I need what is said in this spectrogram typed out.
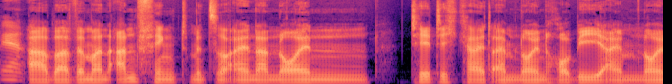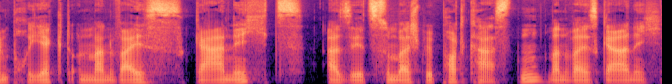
Ja. aber wenn man anfängt mit so einer neuen Tätigkeit, einem neuen Hobby, einem neuen Projekt und man weiß gar nichts, also jetzt zum Beispiel Podcasten, man weiß gar nicht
